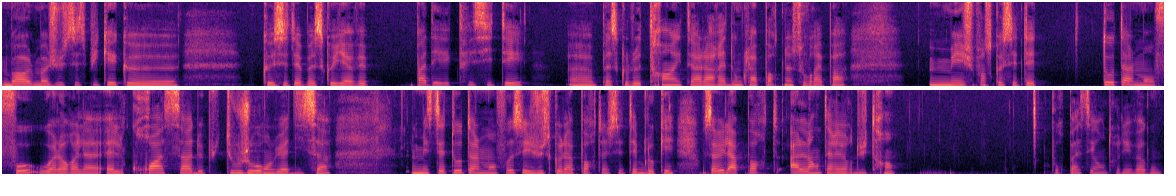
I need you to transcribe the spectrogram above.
Bah, elle m'a juste expliqué que, que c'était parce qu'il n'y avait pas d'électricité euh, parce que le train était à l'arrêt, donc la porte ne s'ouvrait pas. Mais je pense que c'était totalement faux, ou alors elle, elle croit ça depuis toujours, on lui a dit ça. Mais c'était totalement faux, c'est juste que la porte, elle s'était bloquée. Vous savez, la porte à l'intérieur du train, pour passer entre les wagons.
